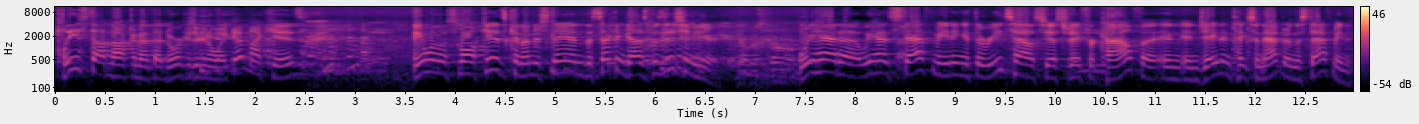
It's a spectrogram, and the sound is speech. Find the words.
please stop knocking at that door because you're going to wake up my kids. Anyone with small kids can understand the second guy's position here. We had a, we had staff meeting at the Reed's house yesterday for Chi Alpha, and, and Jaden takes a nap during the staff meeting.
